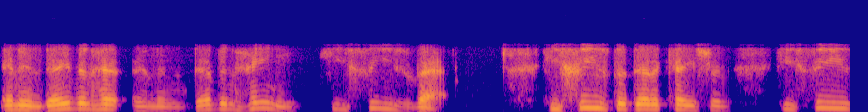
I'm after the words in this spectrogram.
And in David and in Devin Haney, he sees that. He sees the dedication. He sees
